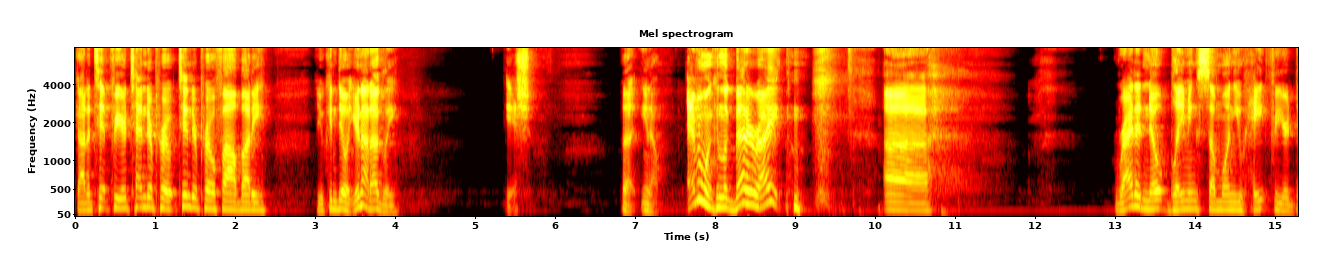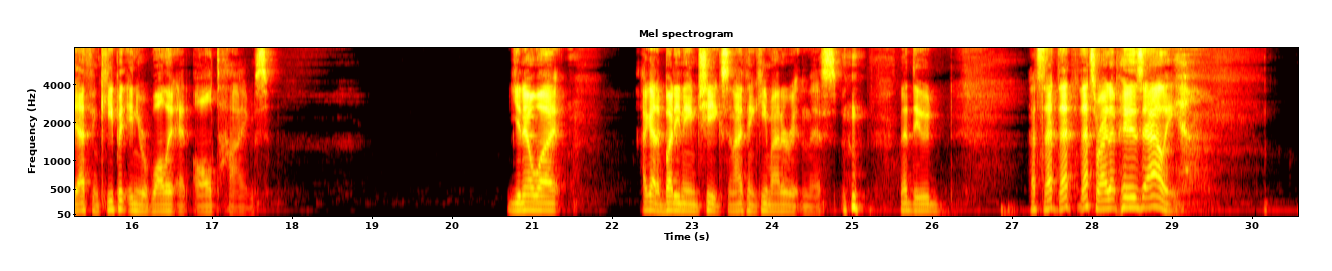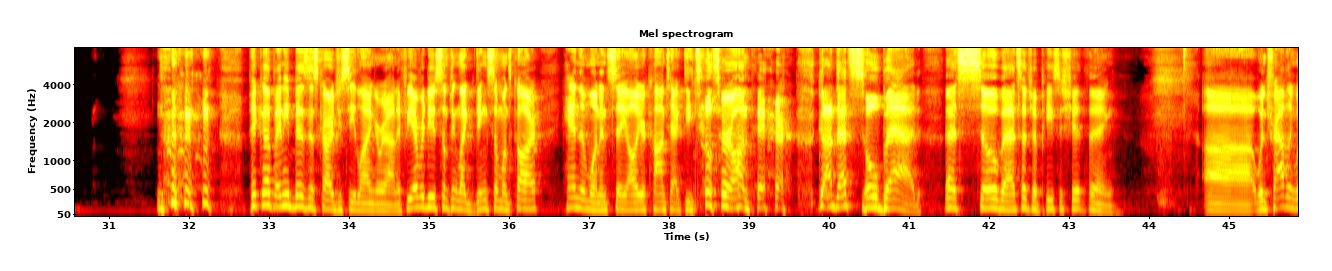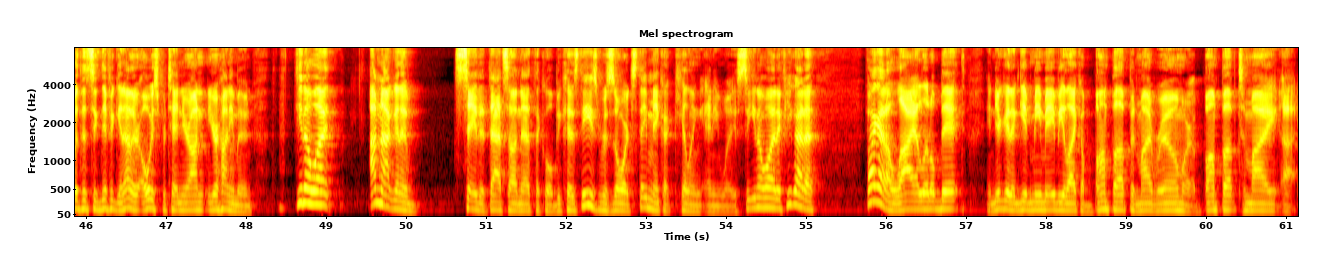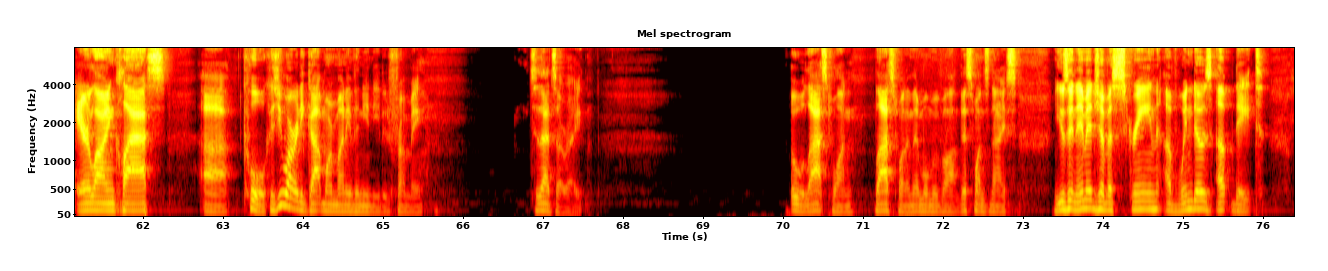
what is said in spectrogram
got a tip for your Tinder pro Tinder profile, buddy. You can do it. You're not ugly. Ish. But, you know, everyone can look better, right? uh Write a note blaming someone you hate for your death and keep it in your wallet at all times. You know what? I got a buddy named Cheeks, and I think he might have written this. that dude, that's that that that's right up his alley. Pick up any business cards you see lying around. If you ever do something like ding someone's car, hand them one and say all your contact details are on there. God, that's so bad. That's so bad. Such a piece of shit thing. Uh, when traveling with a significant other, always pretend you're on your honeymoon. You know what? I'm not gonna say that that's unethical because these resorts they make a killing anyway. So you know what? If you gotta, if I gotta lie a little bit and you're gonna give me maybe like a bump up in my room or a bump up to my uh, airline class, uh, cool, because you already got more money than you needed from me. So that's all right. Oh, last one. Last one, and then we'll move on. This one's nice. Use an image of a screen of Windows Update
